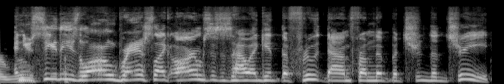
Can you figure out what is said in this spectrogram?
a roof? And you see these long branch-like arms. This is how I get the fruit down from the the, the tree.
